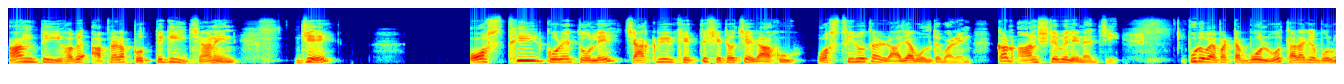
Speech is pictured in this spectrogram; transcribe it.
আনতেই হবে, আপনারা প্রত্যেকেই জানেন যে অস্থির করে তোলে চাকরির ক্ষেত্রে সেটা হচ্ছে রাহু। অস্থিরতার রাজা বলতে পারেন, কারণ আনস্টেবল এনার্জি পুরো ব্যাপারটা বলব, তার আগে বলব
